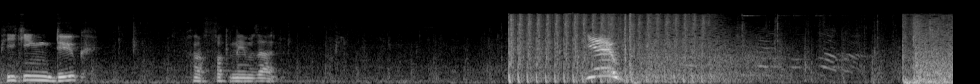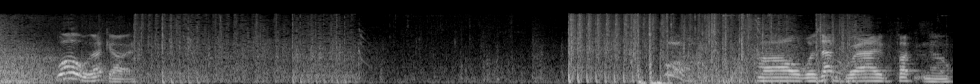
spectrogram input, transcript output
Peking Duke. What of fucking name is that? You! Whoa, that guy. Oh, was that Brad? Fuck no.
